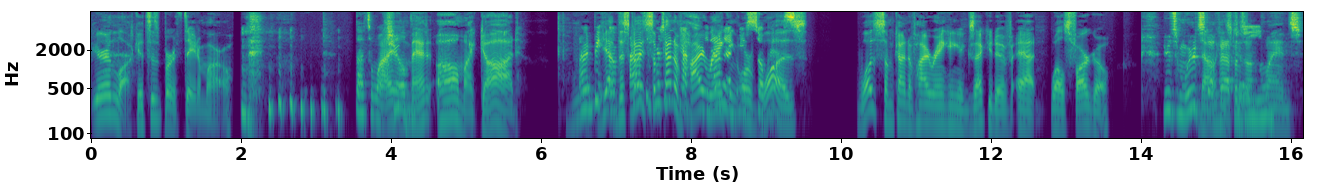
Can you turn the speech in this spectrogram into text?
You're in luck. It's his birthday tomorrow. That's Could wild. imagine? Oh my god. I would be Yeah, this I guy's some kind of high ranking or so was was some kind of high ranking executive at Wells Fargo. Dude, some weird Now stuff happens just- on planes.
